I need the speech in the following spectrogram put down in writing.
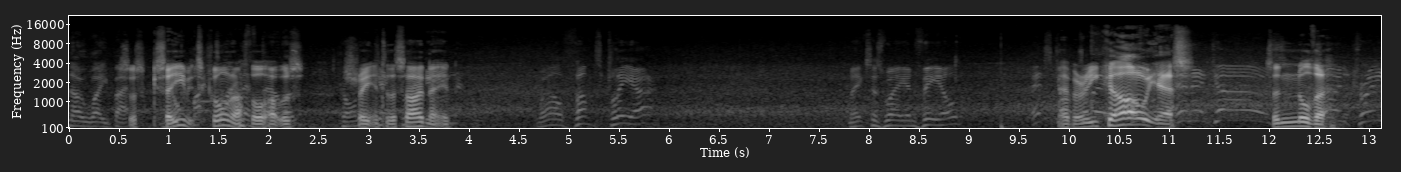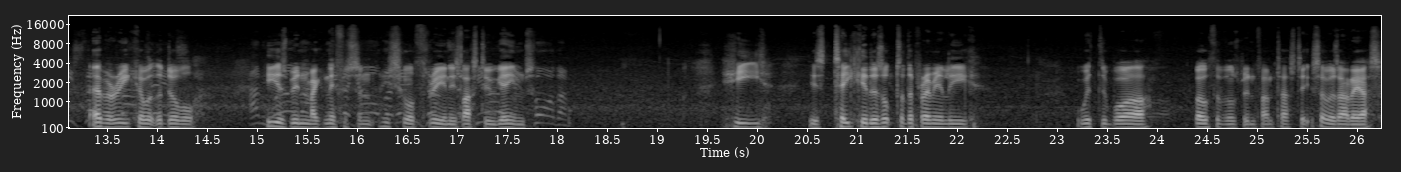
no way back. It's a Not save, it's a corner. I thought that was straight into the side netting. in. Well, thumped clear. Makes his way in field. Eberico, oh yes. It's another. Eberico at the double. He has been magnificent. He scored three in his last two games. He is taking us up to the Premier League with Dubois. Both of them's been fantastic. So has Arias.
